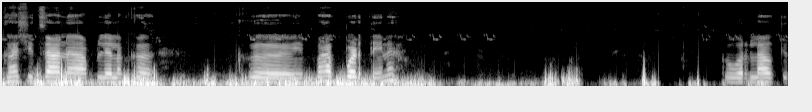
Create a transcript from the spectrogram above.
घाशीत जाणं आपल्याला क भाग पडते ना? कवर लावतात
